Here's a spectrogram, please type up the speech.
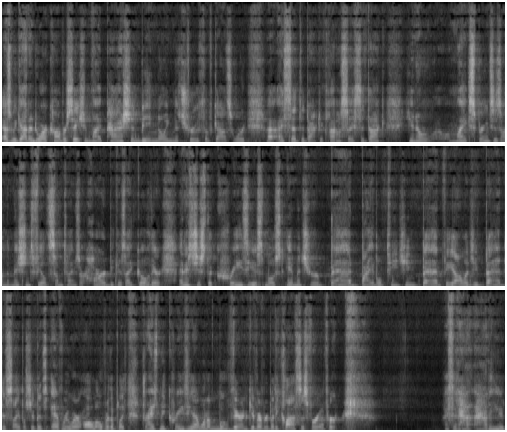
as we got into our conversation, my passion being knowing the truth of God's word, I, I said to Dr. Klaus, I said, Doc, you know, my experiences on the missions field sometimes are hard because I go there and it's just the craziest, most immature, bad Bible teaching, bad theology, bad discipleship. It's everywhere, all over the place. drives me crazy. I want to move there and give everybody classes forever. I said, how, how, do you,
